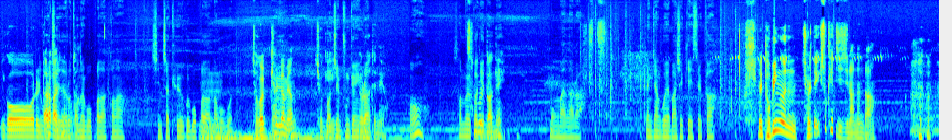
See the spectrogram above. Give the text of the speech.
이거를 따라가야 되나 제대로 보다. 돈을 못 받았거나 진짜 교육을 못 받았나 음. 보군. 저걸 켜려면 저기 멋진 풍경이고. 열어야 되네요. 어, 선물, 선물 가게도 가게. 있네. 목말라라. 냉장고에 마실 게 있을까? 근데 더빙은 절대 익숙해지진 않는다.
